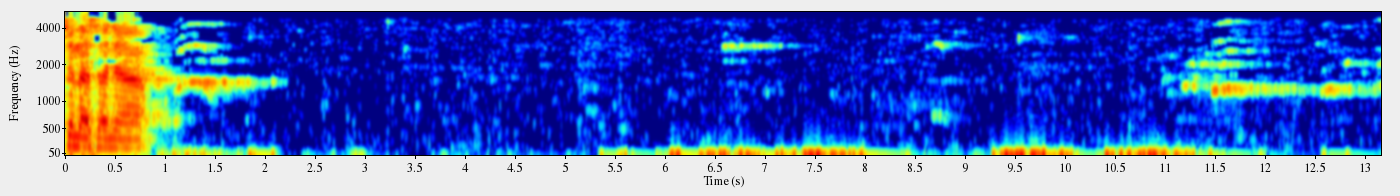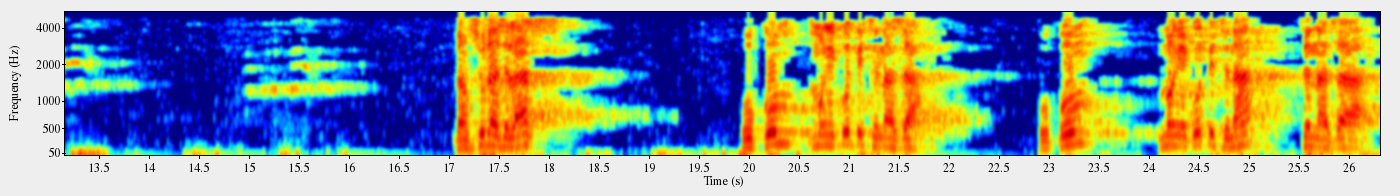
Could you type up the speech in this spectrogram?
jenazahnya. Dan sudah jelas hukum mengikuti jenazah. Hukum mengikuti jenazah, jenazah.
